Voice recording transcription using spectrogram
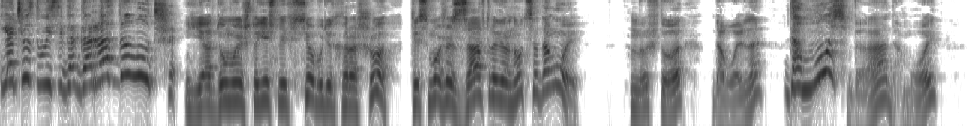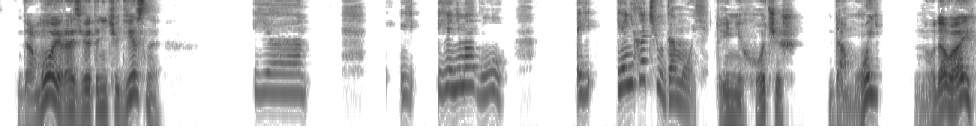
я чувствую себя гораздо лучше. Я думаю, что если все будет хорошо, ты сможешь завтра вернуться домой. Ну что, довольна? Домой? Да, домой. Домой, разве это не чудесно? Я... Я не могу. Я не хочу домой. Ты не хочешь домой? Ну, давай,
